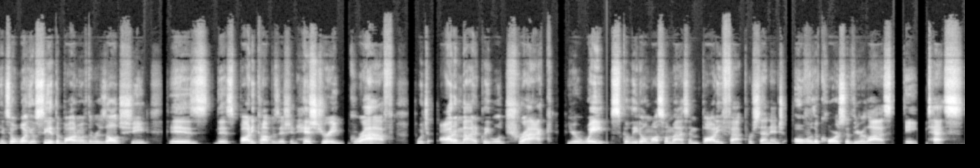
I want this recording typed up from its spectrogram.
And so, what you'll see at the bottom of the results sheet is this body composition history graph, which automatically will track your weight, skeletal muscle mass, and body fat percentage over the course of your last eight tests.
